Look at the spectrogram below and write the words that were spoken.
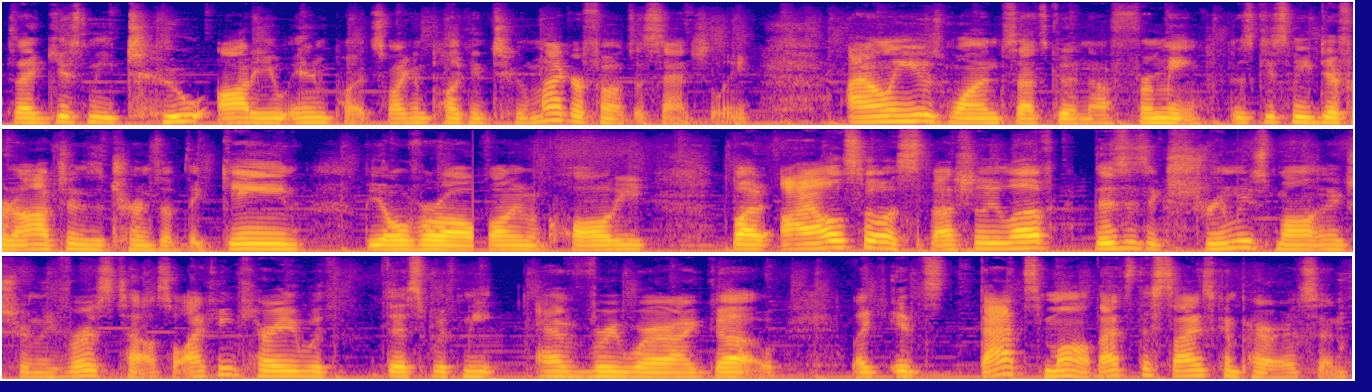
is that it gives me two audio inputs. So I can plug in two microphones essentially. I only use one, so that's good enough for me. This gives me different options in terms of the gain, the overall volume and quality, But I also especially love this is extremely small and extremely versatile. So I can carry with this with me everywhere I go. Like it's that small. That's the size comparison.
